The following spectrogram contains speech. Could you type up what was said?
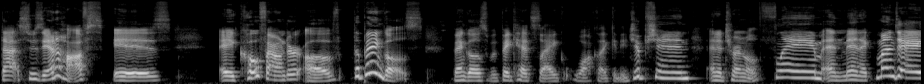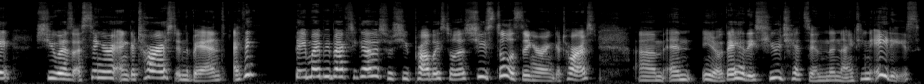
that Susanna Hoffs is a co-founder of the Bangles. Bangles with big hits like Walk Like an Egyptian, An Eternal Flame, and Manic Monday. She was a singer and guitarist in the band. I think they might be back together, so she probably still is. She's still a singer and guitarist. Um, and, you know, they had these huge hits in the 1980s.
